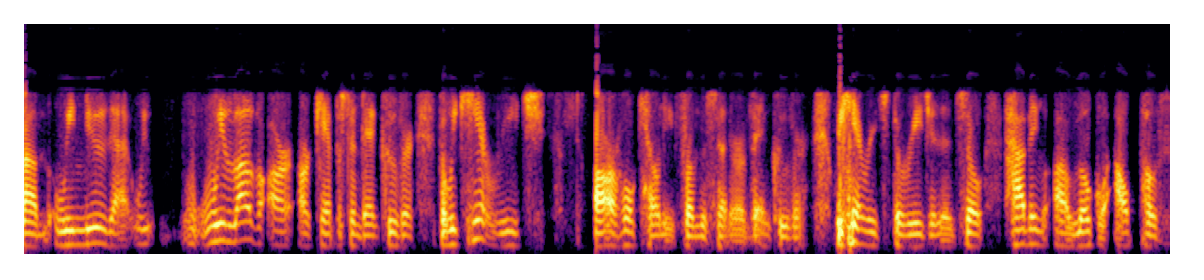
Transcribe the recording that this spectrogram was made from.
um, we knew that we we love our, our campus in Vancouver, but we can't reach our whole county from the center of Vancouver. We can't reach the region. And so having uh, local outposts,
